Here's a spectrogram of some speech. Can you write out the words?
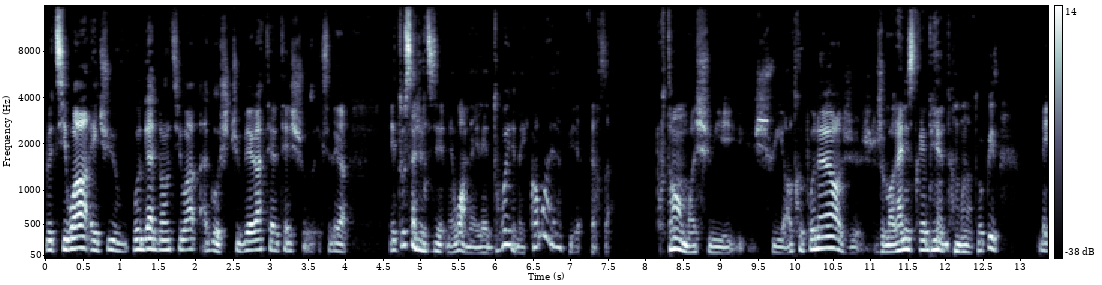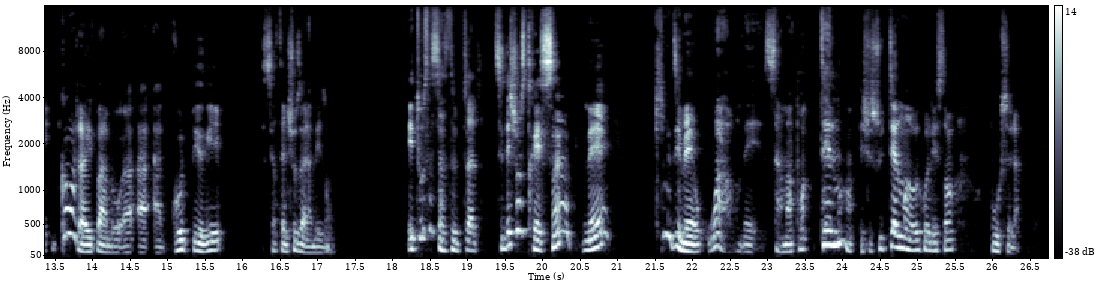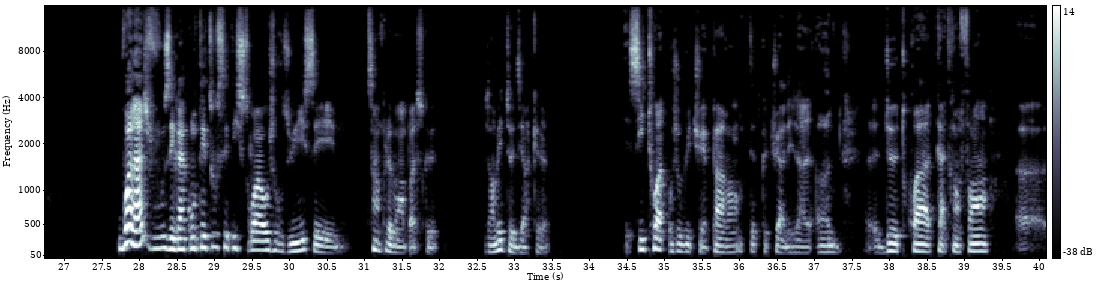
le, tiroir et tu regardes dans le tiroir à gauche, tu verras telle, telle chose, etc. Et tout ça, je me disais, mais ouais, mais elle est douée, mais comment elle a pu faire ça? Pourtant, moi, je suis, je suis entrepreneur, je, je m'organise très bien dans mon entreprise. Mais comment j'arrive pas à, repérer certaines choses à la maison? Et tout ça, ça c'est des choses très simples, mais qui me dit, mais waouh, mais ça m'apprend tellement. Et je suis tellement reconnaissant pour cela. Voilà, je vous ai raconté toute cette histoire aujourd'hui. C'est simplement parce que j'ai envie de te dire que si toi, aujourd'hui, tu es parent, peut-être que tu as déjà un, euh, deux, trois, quatre enfants, euh,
